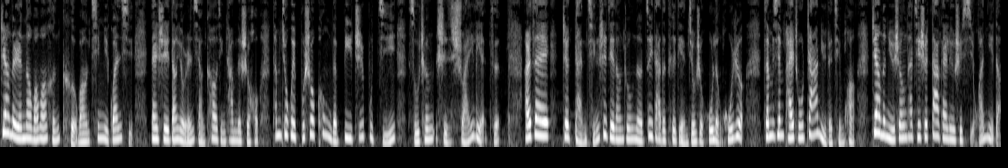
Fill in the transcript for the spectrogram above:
这样的人呢，往往很渴望亲密关系，但是当有人想靠近他们的时候，他们就会不受控的避之不及，俗称是甩脸子。而在这感情世界当中呢，最大的特点就是忽冷忽热。咱们先排除渣女的情况，这样的女生她其实大概率是喜。欢你的，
